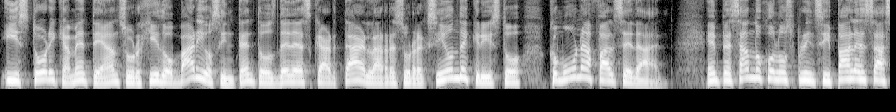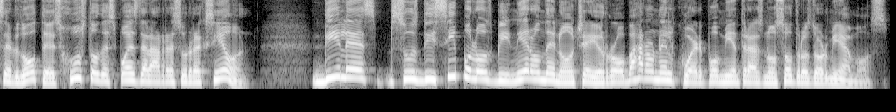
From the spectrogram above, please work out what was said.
Históricamente han surgido varios intentos de descartar la resurrección de Cristo como una falsedad, empezando con los principales sacerdotes justo después de la resurrección. Diles, sus discípulos vinieron de noche y robaron el cuerpo mientras nosotros dormíamos.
